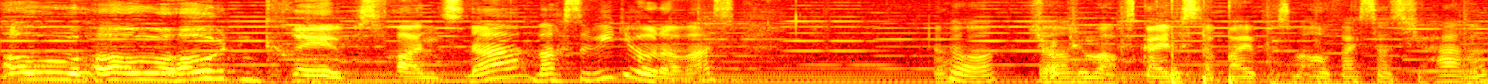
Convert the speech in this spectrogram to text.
Ho, ho, Hodenkrebs, Franz, na? Machst du Video oder was? Ja, Ich hab ja. hier mal was Geiles dabei. Pass mal auf, weißt du, was ich hier habe?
